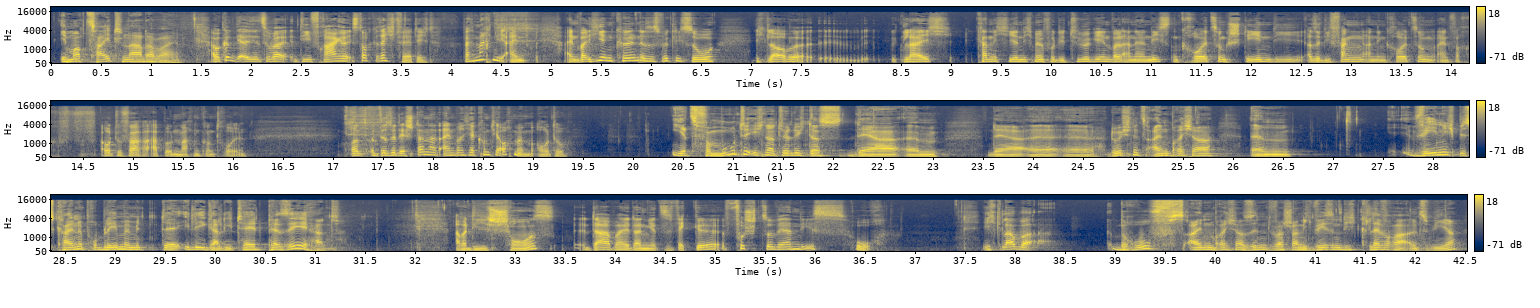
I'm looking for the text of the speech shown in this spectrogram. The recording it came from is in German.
Immer zeitnah dabei. Aber guck, jetzt die Frage ist doch gerechtfertigt. Was machen die ein? Weil hier in Köln ist es wirklich so, ich glaube, äh, gleich kann ich hier nicht mehr vor die Tür gehen, weil an der nächsten Kreuzung stehen die, also die fangen an den Kreuzungen einfach Autofahrer ab und machen Kontrollen. Und, und also der Standardeinbrecher kommt ja auch mit dem Auto. Jetzt vermute ich natürlich, dass der, ähm, der äh, äh, Durchschnittseinbrecher ähm, wenig bis keine Probleme mit der Illegalität per se hat. Aber die Chance, dabei dann jetzt weggefuscht zu werden, die ist hoch. Ich glaube, Berufseinbrecher sind wahrscheinlich wesentlich cleverer als wir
